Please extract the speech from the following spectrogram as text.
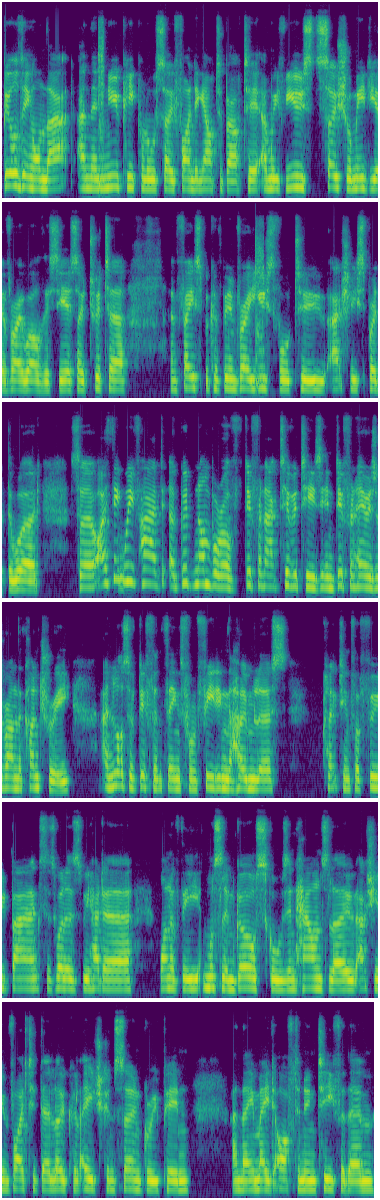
building on that, and then new people also finding out about it. And we've used social media very well this year. So, Twitter, and Facebook have been very useful to actually spread the word. So I think we've had a good number of different activities in different areas around the country and lots of different things from feeding the homeless, collecting for food banks, as well as we had a one of the Muslim girls' schools in Hounslow actually invited their local age concern group in and they made afternoon tea for them.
